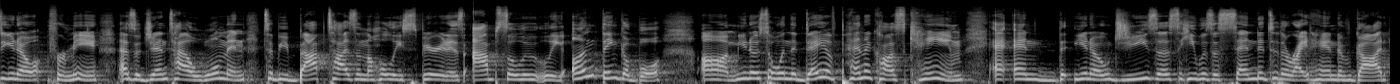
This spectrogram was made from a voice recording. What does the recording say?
you know, for me as a Gentile woman to be baptized in the Holy Spirit is absolutely unthinkable. Um, you know, so when the day of Pentecost came and, and, you know, Jesus, he was ascended to the right hand of God.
